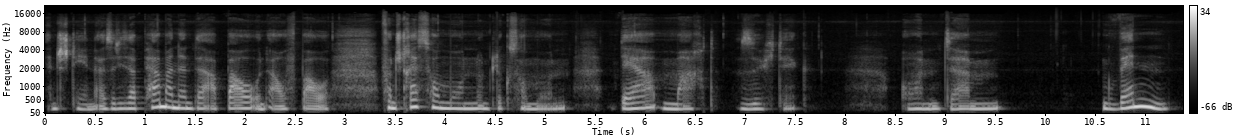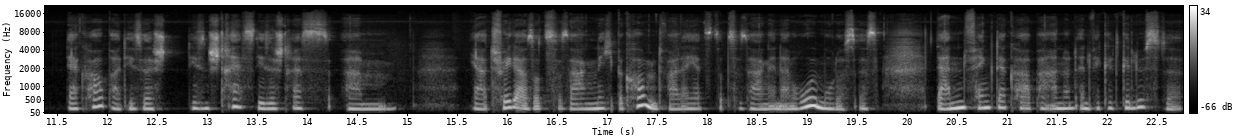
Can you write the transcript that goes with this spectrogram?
entstehen. Also dieser permanente Abbau und Aufbau von Stresshormonen und Glückshormonen, der macht süchtig. Und ähm, wenn der Körper diese, diesen Stress, diese Stress, ähm, ja, Trigger sozusagen nicht bekommt, weil er jetzt sozusagen in einem Ruhemodus ist, dann fängt der Körper an und entwickelt Gelüste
